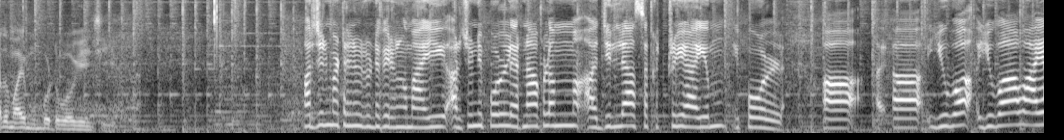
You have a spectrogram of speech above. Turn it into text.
അതുമായി മുമ്പോട്ട് പോവുകയും ചെയ്യും. അർജുൻ മട്ടന്നൂരിന്റെ വിവരങ്ങളുമായി. അർജുൻ ഇപ്പോൾ എറണാകുളം ജില്ലാ സെക്രട്ടറിയായും ഇപ്പോൾ യുവ യുവാവായ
